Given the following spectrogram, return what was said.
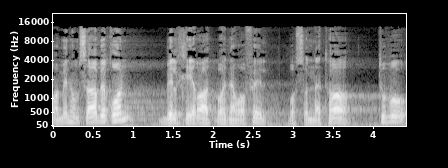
و منهم سابق بالخیرات با نوافل با سنت ها تو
